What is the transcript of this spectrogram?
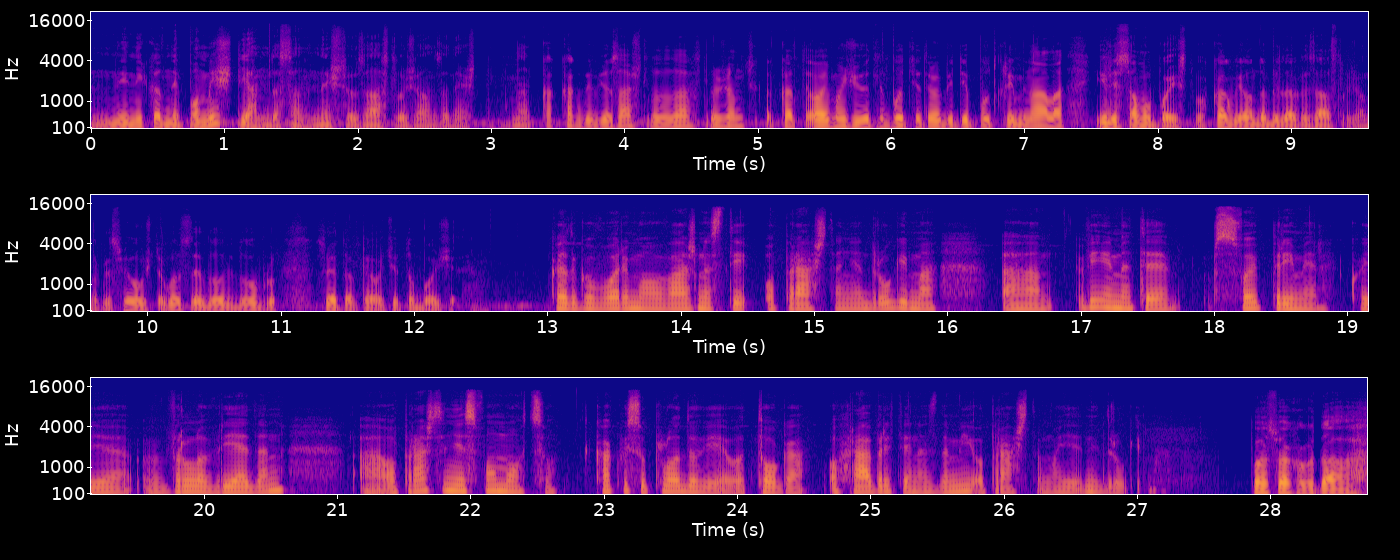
ni nikad ne pomišljam da sam nešto zaslužan za nešto. kak, bi bio zaslužan kad ovaj moj životni put je trebao biti put kriminala ili samobojstvo? Kak bi onda bilo zaslužan? Dakle, sve ovo što god se dodi dobro, sve dakle, očito Bože kad govorimo o važnosti opraštanja drugima, vi imate svoj primjer koji je vrlo vrijedan, a, opraštanje svom ocu. Kakvi su plodovi evo toga? Ohrabrite nas da mi opraštamo jedni drugima. Pa svakako da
